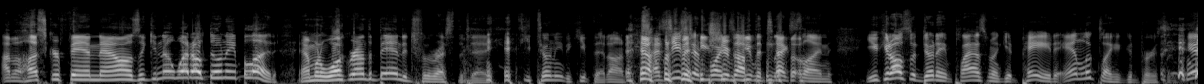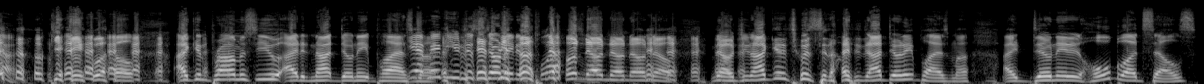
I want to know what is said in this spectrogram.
I'm a Husker fan now. I was like, you know what? I'll donate blood. And I'm going to walk around with the bandage for the rest of the day. you don't need to keep that on. As Houston points sure off the text know. line, you can also donate plasma, get paid, and look like a good person. Yeah. okay, well, I can promise you I did not donate plasma. Yeah, maybe you just donated no, plasma. No, no, no, no, no. no, do not get it twisted. I did not donate plasma. I donated whole blood cells,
